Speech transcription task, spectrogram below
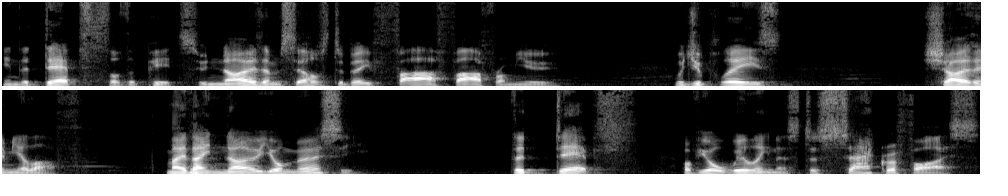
in the depths of the pits, who know themselves to be far, far from you, would you please show them your love? May they know your mercy, the depth of your willingness to sacrifice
